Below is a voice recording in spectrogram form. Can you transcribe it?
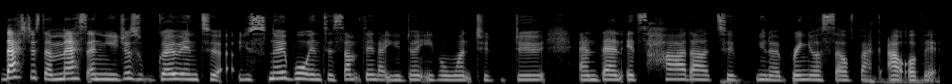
that's just a mess and you just go into, you snowball into something that you don't even want to do. And then it's harder to, you know, bring yourself back out of it.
